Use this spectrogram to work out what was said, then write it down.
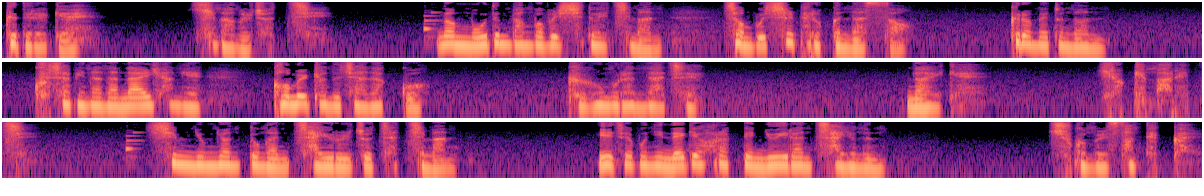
그들에게 희망을 줬지. 넌 모든 방법을 시도했지만 전부 실패로 끝났어. 그럼에도 넌 쿠자비나나 날 향해 검을 겨누지 않았고 그 우물한 낮에 나에게 이렇게 말했지. 16년 동안 자유를 쫓았지만 이제 보니 내게 허락된 유일한 자유는 죽음을 선택할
